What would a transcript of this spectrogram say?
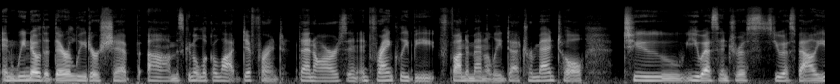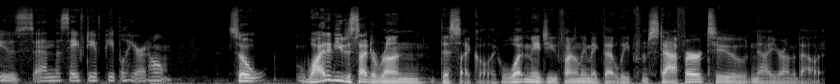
And we know that their leadership um, is going to look a lot different than ours and, and, frankly be fundamentally detrimental to U.S. interests, U.S. values, and the safety of people here at home. So, why did you decide to run this cycle? Like, what made you finally make that leap from staffer to now you're on the ballot?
